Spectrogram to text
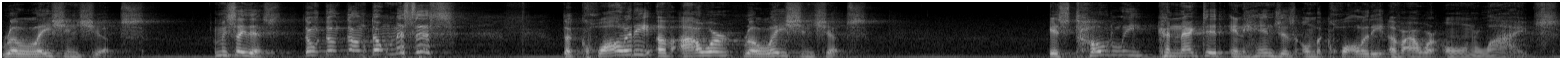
relationships. Let me say this. Don't, don't, don't, don't miss this. The quality of our relationships is totally connected and hinges on the quality of our own lives.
